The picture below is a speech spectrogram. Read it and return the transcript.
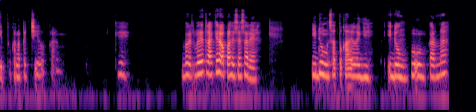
gitu karena kecil kan Oke. Ber- Berarti terakhir operasi sesar ya? hidung satu kali lagi Hidung. Mm-mm. Karena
